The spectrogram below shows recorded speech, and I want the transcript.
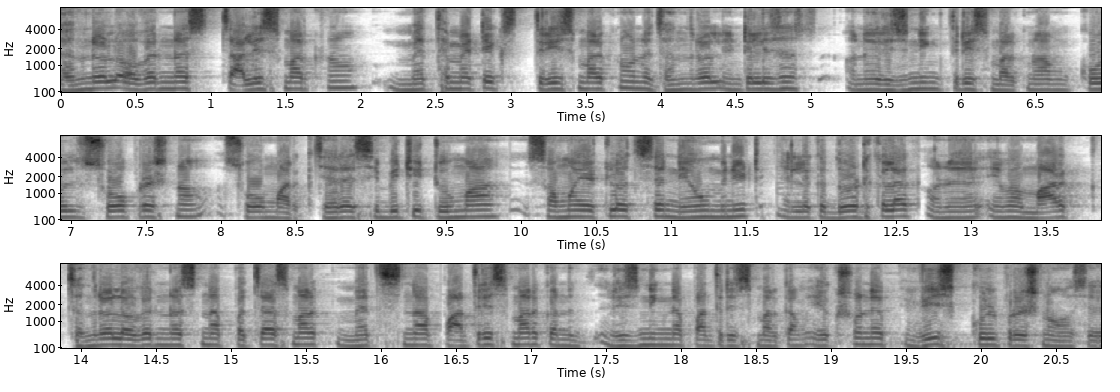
જનરલ અવેરનેસ ચાલીસ માર્કનું, મેથેમેટિક્સ ત્રીસ માર્કનું અને જનરલ ઇન્ટેલિજન્સ અને રિઝનિંગ ત્રીસ માર્કનું. આમ કુલ સો પ્રશ્ન, સો માર્ક. જ્યારે સીબીટી ટુમાં સમય એટલો જ છે, નેવું મિનિટ, એટલે કે દોઢ કલાક, અને એમાં માર્ક જનરલ અવેરનેસના પચાસ માર્ક, મેથ્સના પાંત્રીસ માર્ક અને રિઝનિંગના પાંત્રીસ માર્ક. આમ એકસો ને વીસ કુલ પ્રશ્નો હશે.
